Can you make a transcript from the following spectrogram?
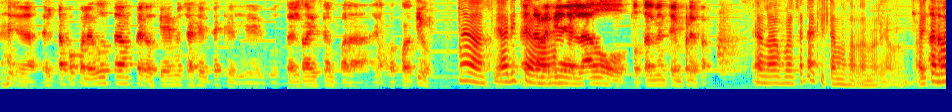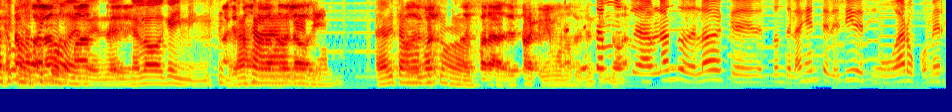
a él tampoco le gustan, pero sí hay mucha gente que le gusta el Ryzen para el corporativo. Ah, sí, ahorita. Esta refiere del lado totalmente empresa. a la- pues, aquí estamos hablando. de- Ahorita Ah, a ir con estamos los hablando chicos. más de, de- de- del lado gaming. Ajá, hablando del lado bien. Ahorita No, vamos a igual, con los. es, para, es para que mismo no se estamos ignorado. hablando del lado que, donde la gente decide si jugar o comer.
